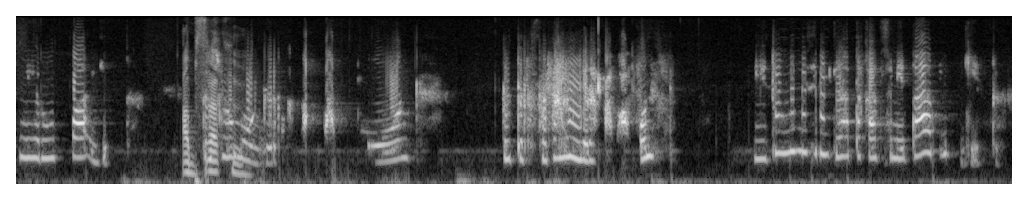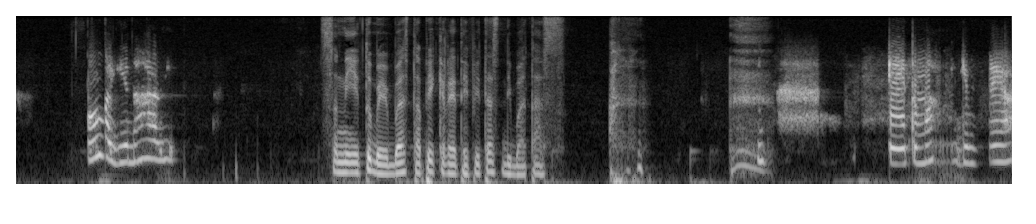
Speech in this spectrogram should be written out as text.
seni rupa gitu. Abstrak terus lu mau gerak apa pun lu terserah gerak apa pun itu lu bisa dikatakan seni tari gitu. Lu lagi nari. Seni itu bebas tapi kreativitas dibatas ya itu mah gimana ya?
